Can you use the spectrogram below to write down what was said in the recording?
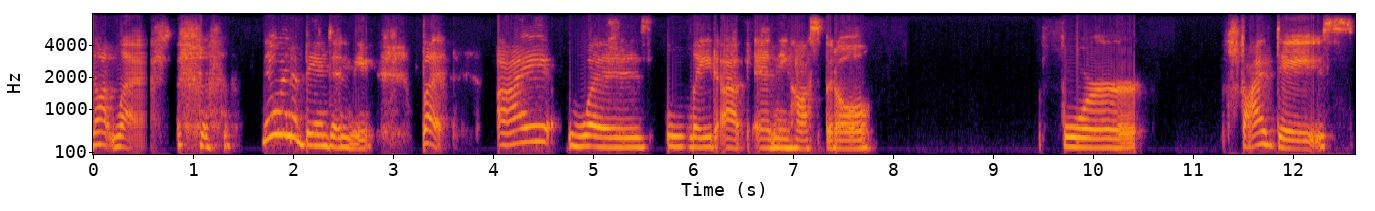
not left. no one abandoned me, but I was laid up in the hospital for five days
